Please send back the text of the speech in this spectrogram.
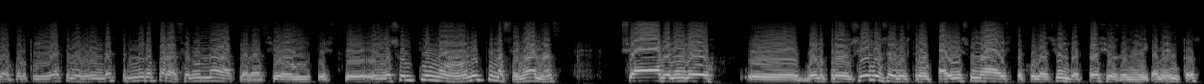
la oportunidad que me brindas primero para hacer una aclaración. Este, en, los últimos, en las últimas semanas se ha venido eh, bueno, produciéndose en nuestro país una especulación de precios de medicamentos,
